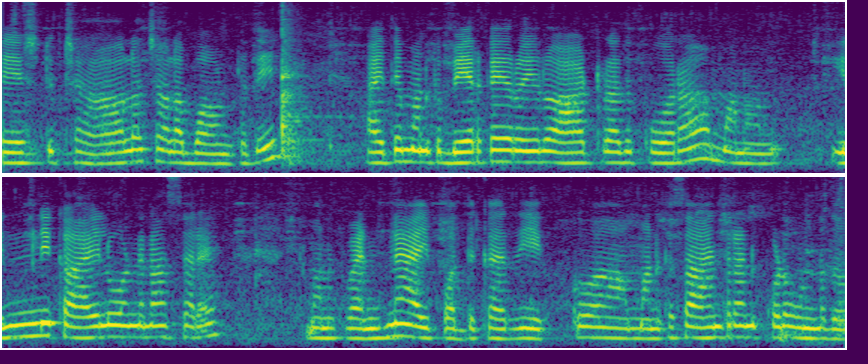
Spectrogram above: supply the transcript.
టేస్ట్ చాలా చాలా బాగుంటుంది. అయితే మనకు బీరకాయ రొయ్యలు ఆటరాదు కూర. మనం ఎన్ని కాయలు వండినా సరే మనకు వెంటనే అయిపోద్ది కర్రీ ఎక్కువ. మనకు సాయంత్రానికి కూడా ఉండదు.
